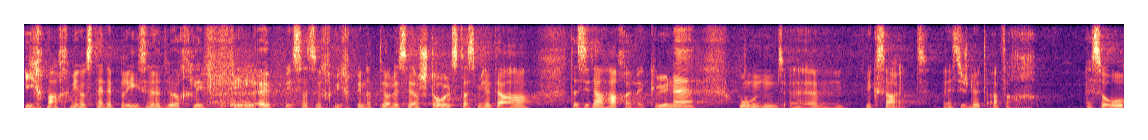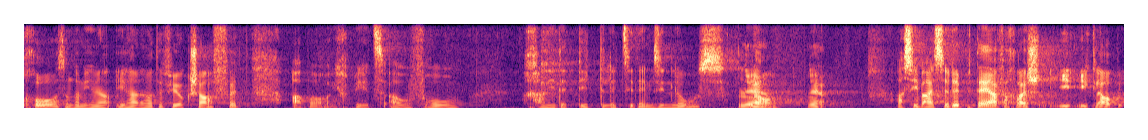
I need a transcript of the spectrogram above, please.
ich mache mir aus diesen Preisen nicht wirklich viel etwas. Also ich, ich bin natürlich sehr stolz, dass, wir da, dass ich da habe können gewinnen und ähm, wie gesagt, es ist nicht einfach so gekommen, sondern ich, ich habe auch dafür geschafft. Aber ich bin jetzt auch froh, kann ich den Titel jetzt in dem Sinn los? Ja. ja. Also ich weiß nicht, ob der einfach, weißt, ich, ich glaube,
